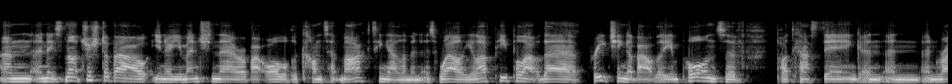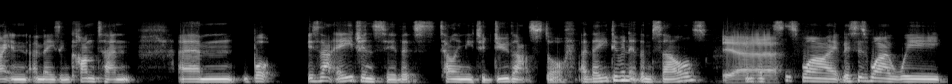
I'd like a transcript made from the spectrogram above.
And and it's not just about, you know, you mentioned there about all of the content marketing element as well. You'll have people out there preaching about the importance of podcasting and and, and writing amazing content. Um, but is that agency that's telling you to do that stuff are they doing it themselves yeah this is why this is why we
